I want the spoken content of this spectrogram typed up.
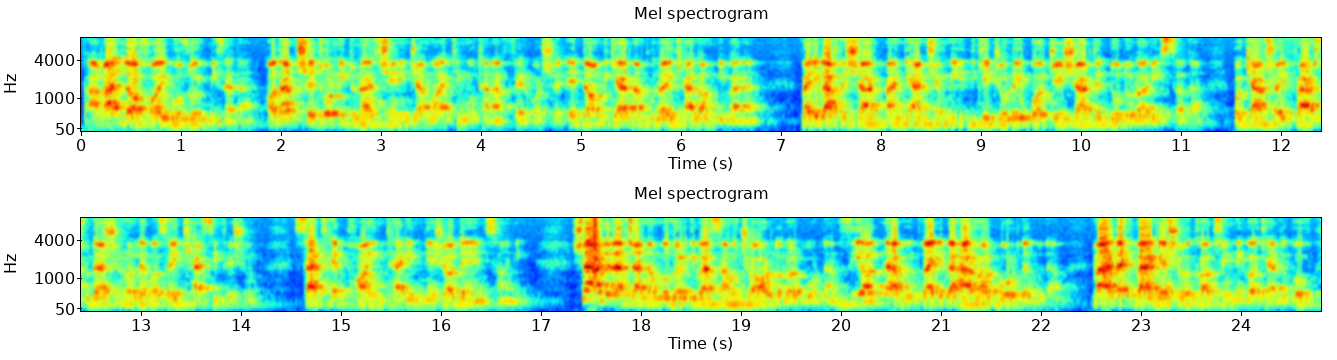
فقط لافای بزرگ می‌زدن. آدم چطور می‌تونه از چنین جماعتی متنفر باشه؟ ادعا می‌کردن پولای کلام می‌برن. ولی وقت شرط بندی همیشه می‌دیدی که جلوی باجه شرط دو دلاری ایستادن. با کفشای فرسودهشون و لباسای کثیفشون. سطح پایین ترین نژاد انسانی. شهر چندان بزرگی بستم و چهار دلار بردم. زیاد نبود ولی به هر حال برده بودم. مردک برگشت و به کاترین نگاه کرد و گفت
